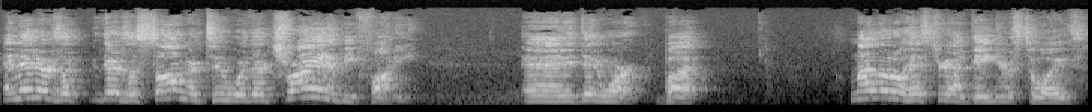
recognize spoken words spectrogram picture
And then there's a, there's a song or two where they're trying to be funny. And it didn't work. But my little history on Dangerous Toys,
